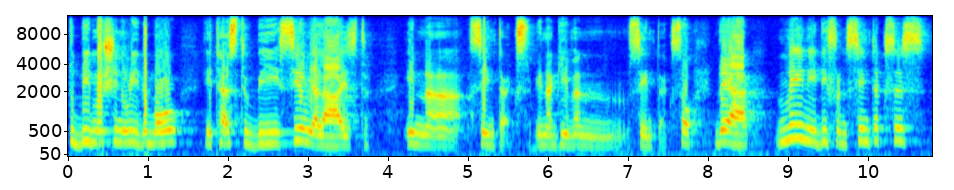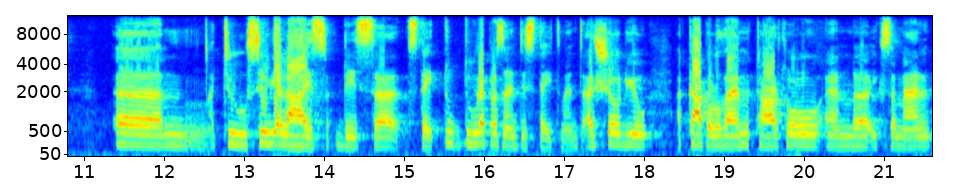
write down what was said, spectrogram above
to be machine readable, it has to be serialized in a syntax, in a given syntax. So there are many different syntaxes um, to serialize this uh, state, to, to represent this statement. I showed you a couple of them, Turtle and uh, XML.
